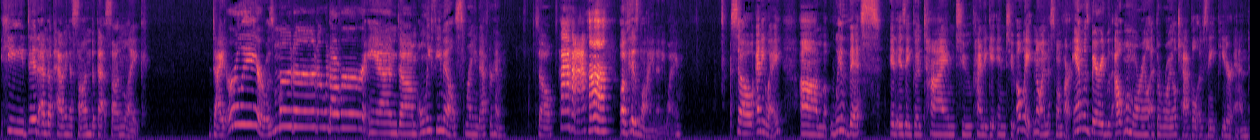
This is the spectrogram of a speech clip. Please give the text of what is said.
he did end up having a son, but that son, like, died early or was murdered or whatever, and um, only females reigned after him. So, ha ha of his line anyway. So anyway, um, with this, it is a good time to kind of get into. Oh wait, no, I missed one part. Anne was buried without memorial at the Royal Chapel of Saint Peter and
